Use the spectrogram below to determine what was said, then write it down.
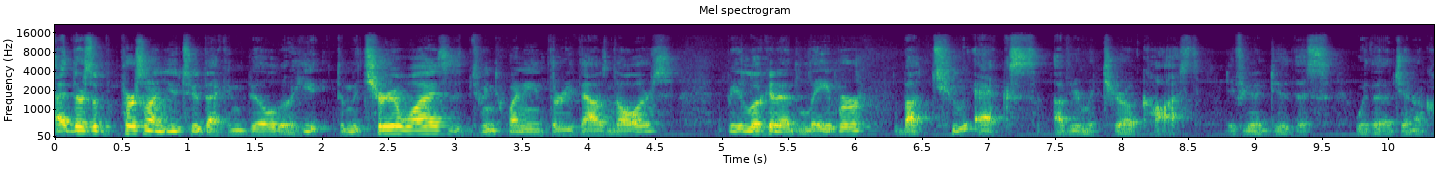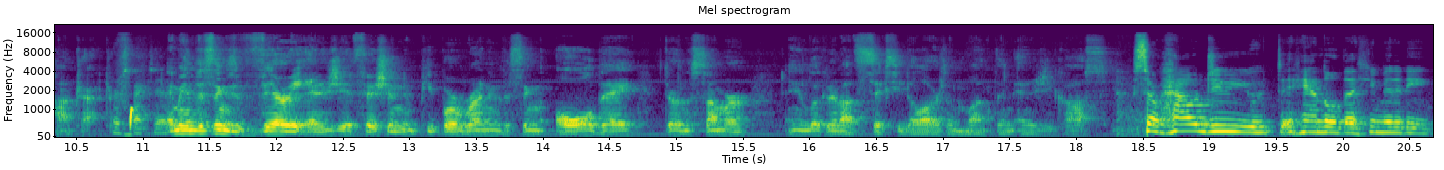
I, there's a person on YouTube that can build. He, the material wise is between twenty and thirty thousand dollars. But you're looking at labor about two x of your material cost if you're going to do this with a general contractor. Perspective. I mean, this thing's very energy efficient, and people are running this thing all day during the summer. And you're looking at about sixty dollars a month in energy costs. So how do you handle the humidity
